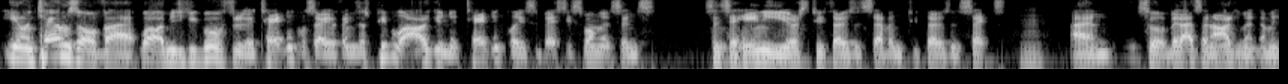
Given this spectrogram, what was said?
you know, in terms of uh, well, I mean, you could go through the technical side of things. There's people arguing that technically it's the best he's swung it since since the Haney years, 2007, 2006. Mm. Um, so, but that's an argument. I mean,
